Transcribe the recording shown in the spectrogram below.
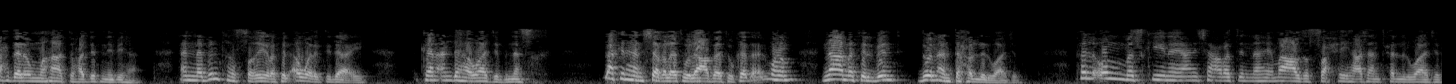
إحدى الأمهات تحدثني بها أن بنتها الصغيرة في الأول ابتدائي كان عندها واجب نسخ لكنها انشغلت ولعبت وكذا. المهم نامت البنت دون أن تحل الواجب. فالأم مسكينة يعني شعرت أنها ما عاوزة تصحيها عشان تحل الواجب.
